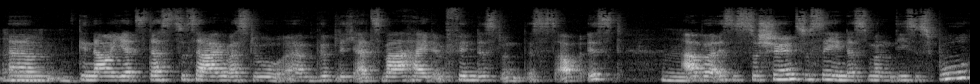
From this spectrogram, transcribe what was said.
mhm. ähm, genau jetzt das zu sagen, was du ähm, wirklich als Wahrheit empfindest und es auch ist. Mhm. Aber es ist so schön zu sehen, dass man dieses Buch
